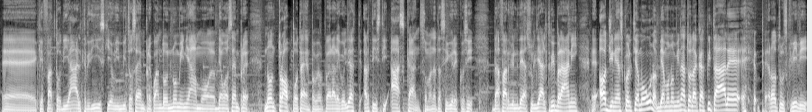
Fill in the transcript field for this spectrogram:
eh, che è fatto di altri dischi, io vi invito sempre quando nominiamo, abbiamo sempre non troppo tempo per parlare con gli art- artisti, Aska, insomma andate a seguire così da farvi un'idea sugli altri brani. Eh, oggi ne ascoltiamo uno, abbiamo nominato la capitale, eh, però tu scrivi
